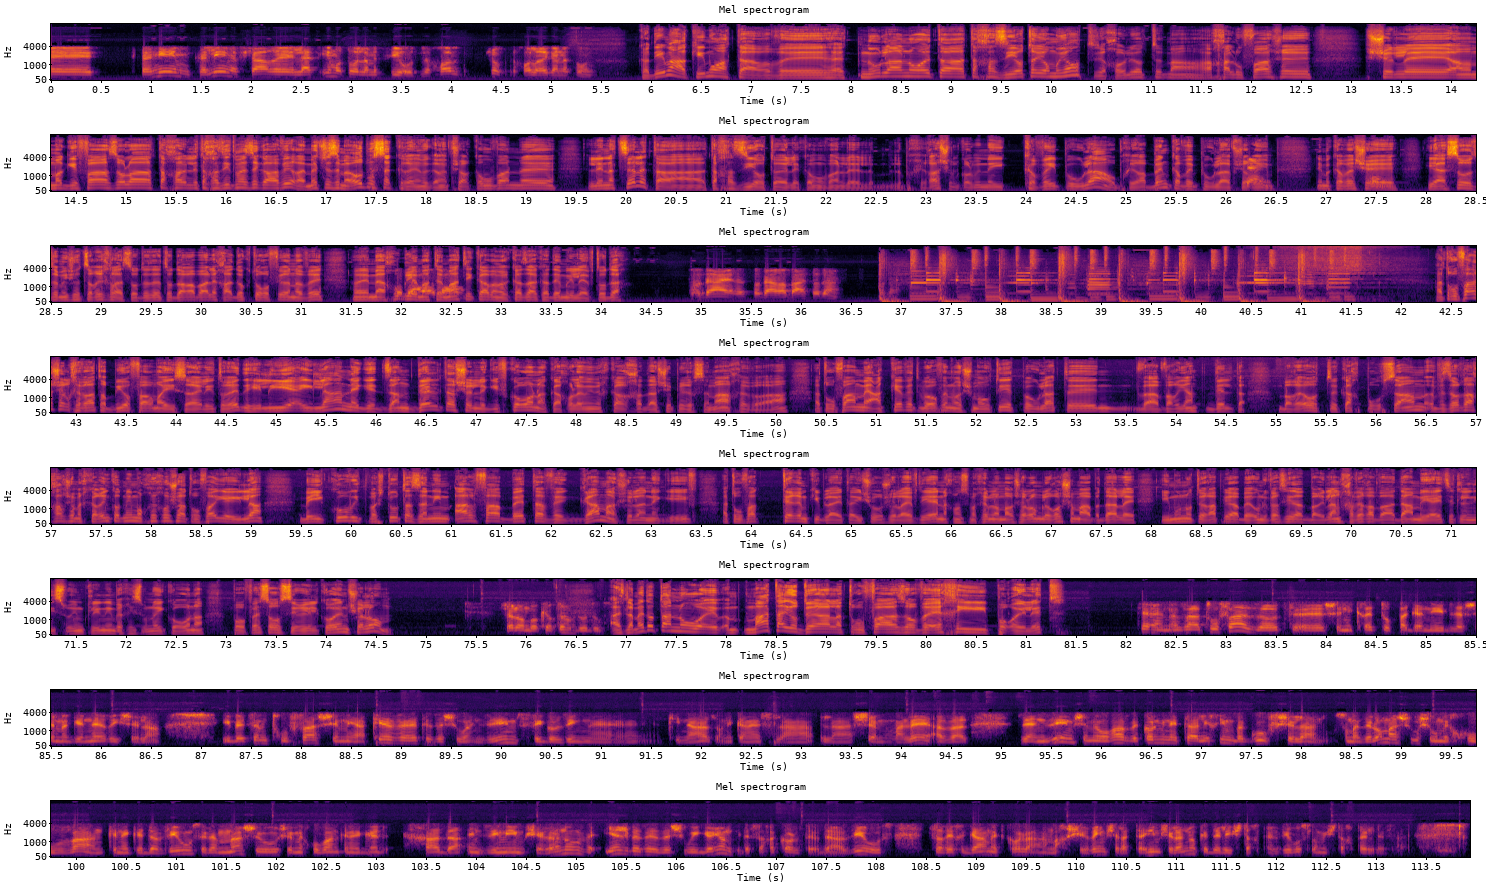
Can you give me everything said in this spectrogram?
קטנים, קלים, אפשר להתאים אותו למציאות. לכל, שוב, בכל רגע נתון. קדימה, הקימו אתר ותנו לנו את התחזיות היומיות. זה יכול להיות מה, החלופה ש... של uh, המגיפה הזו לתח... לתחזית מזג האוויר. האמת שזה מאוד מסקרן, וגם אפשר כמובן uh, לנצל את התחזיות האלה, כמובן, לבחירה של כל מיני קווי פעולה, או בחירה בין קווי פעולה אפשריים. כן. אני מקווה כן. שיעשו את זה מי שצריך לעשות את זה. תודה רבה לך, דוקטור אופיר נווה, אה, מהחוג למתמטיקה רבה. במרכז האקדמי לב. תודה. תודה, ארז. תודה רבה. תודה. תודה. התרופה של חברת הביו-פארמה הישראלית רדהיל היא יעילה נגד זן דלתא של נגיף קורונה, כך עולה ממחקר חדש שפרסמה החברה. התרופה מעכבת באופן משמעותי את פעולת אה, הווריאנט דלתא בריאות, כך פורסם, וזאת לאחר שמחקרים קודמים הוכיחו שהתרופה יעילה בעיכוב התפשטות הזנים אלפא, בטא וגמא של הנגיף. התרופה טרם קיבלה את האישור של ה-FDA. אנחנו שמחים לומר שלום לראש המעבדה לאימונותרפיה באוניברסיטת בר אילן, חבר הוועדה המייעצת לניסויים קליניים וחיסוני קורונה, פרופסור סיריל כהן, שלום. שלום, בוקר טוב, דודו. אז למד אותנו, אה, מה אתה יודע על התרופה הזו ואיך היא פועלת? כן, אז התרופה הזאת, אה, שנקראת טופגניב, זה השם הגנרי שלה, היא בעצם תרופה שמעכבת איזשהו אנזים, ספיגוזין אה, קינז, לא ניכנס לשם מלא, אבל זה אנזים שמעורב בכל מיני תהליכים בגוף שלנו. זאת אומרת, זה לא משהו שהוא מכוון כנגד הווירוס, אלא משהו שמכוון כנגד אחד האנזימים שלנו, ויש בזה איזשהו היגיון, כי בסך הכל, אתה יודע, הווירוס צריך גם את כל המכשירים של התאים שלנו כדי להשתכפל. וירוס לא משתכפל לבד.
